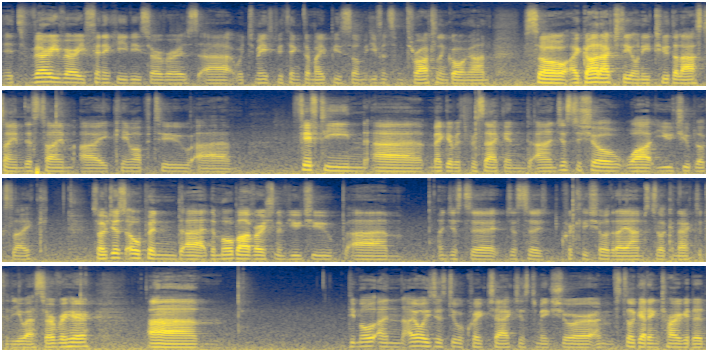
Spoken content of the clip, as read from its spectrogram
it's very, very finicky, these servers, uh, which makes me think there might be some even some throttling going on. So I got actually only two the last time. This time I came up to um, 15 uh, megabits per second and just to show what YouTube looks like so I've just opened uh, the mobile version of YouTube um, and just to just to quickly show that I am still connected to the US server here um, the mo and I always just do a quick check just to make sure I'm still getting targeted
